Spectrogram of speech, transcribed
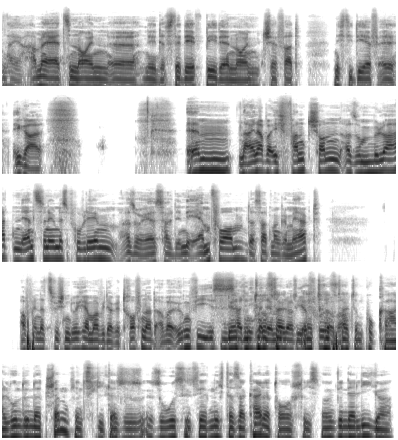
Naja, haben wir ja jetzt einen neuen, äh, nee, das ist der DFB, der einen neuen Chef hat, nicht die DFL. Egal. Ähm, nein, aber ich fand schon, also Müller hat ein ernstzunehmendes Problem. Also er ist halt in der EM-Form, das hat man gemerkt. Auch wenn er zwischendurch ja mal wieder getroffen hat, aber irgendwie ist es halt nicht mehr der Müller, halt, wie er, er früher trifft war. halt im Pokal und in der Champions League. Also so ist es ja nicht, dass er keine Tore schießt, nur irgendwie in der Liga.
